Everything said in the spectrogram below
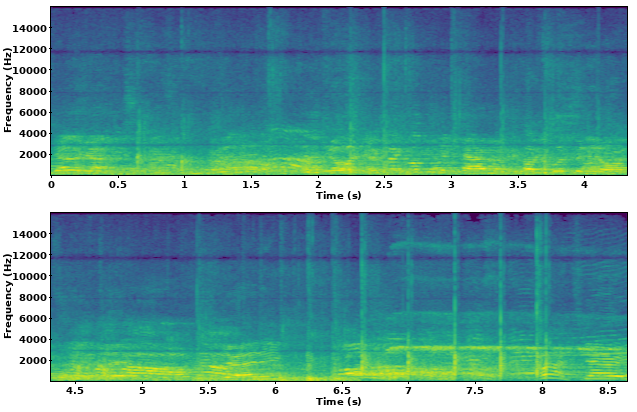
Together, guys. You know what? Everybody go to the camera and start flipping it on. You ready? Come on, Scary.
